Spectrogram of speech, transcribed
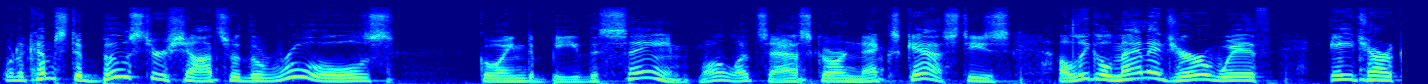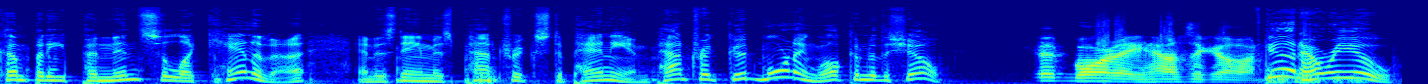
When it comes to booster shots or the rules, going to be the same? Well, let's ask our next guest. He's a legal manager with HR company Peninsula Canada, and his name is Patrick Stepanian. Patrick, good morning. Welcome to the show. Good morning. How's it going? Good. How are you?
